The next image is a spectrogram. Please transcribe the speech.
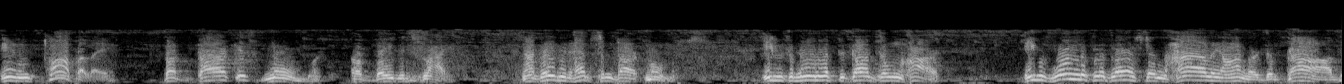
in probably the darkest moment of David's life. Now, David had some dark moments. He was a man after God's own heart. He was wonderfully blessed and highly honored of God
